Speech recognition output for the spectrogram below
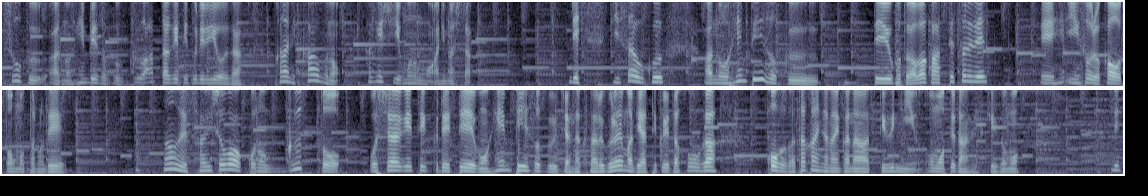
すごくあの扁平足をぐわっと上げてくれるような、かなりカーブの激しいものもありました。で、実際僕、あの、扁平足っていうことが分かって、それで、えー、インソールを買おうと思ったので、なので最初はこのグッと押し上げてくれて、もう扁平足じゃなくなるぐらいまでやってくれた方が効果が高いんじゃないかなっていうふうに思ってたんですけれども、で、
